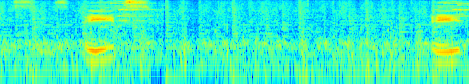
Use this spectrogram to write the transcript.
This is eight. Eight.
